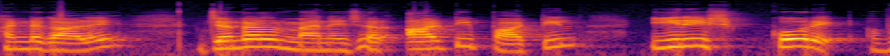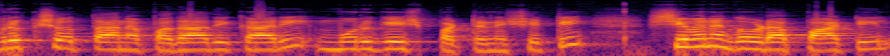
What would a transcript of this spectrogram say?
Khandagale general manager RT Patil Iresh Kore ವೃಕ್ಷೋತ್ಥಾನ ಪದಾಧಿಕಾರಿ ಮುರುಗೇಶ್ ಪಟ್ಟಣಶೆಟ್ಟಿ ಶಿವನಗೌಡ ಪಾಟೀಲ್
